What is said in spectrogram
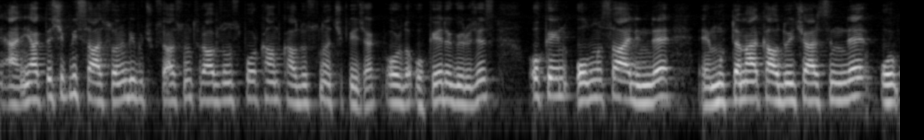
yani yaklaşık bir saat sonra, bir buçuk saat sonra Trabzonspor kamp kadrosunu açıklayacak. Orada Okay'ı da göreceğiz. Okay'ın olması halinde e, muhtemel kadro içerisinde o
